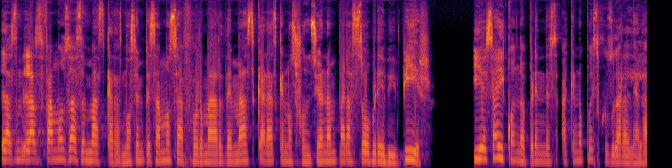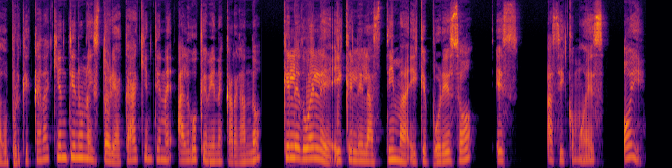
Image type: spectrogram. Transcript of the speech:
las, las famosas máscaras, nos empezamos a formar de máscaras que nos funcionan para sobrevivir, y es ahí cuando aprendes a que no puedes juzgar al de al lado, porque cada quien tiene una historia, cada quien tiene algo que viene cargando que le duele y que le lastima y que por eso es así como es hoy,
